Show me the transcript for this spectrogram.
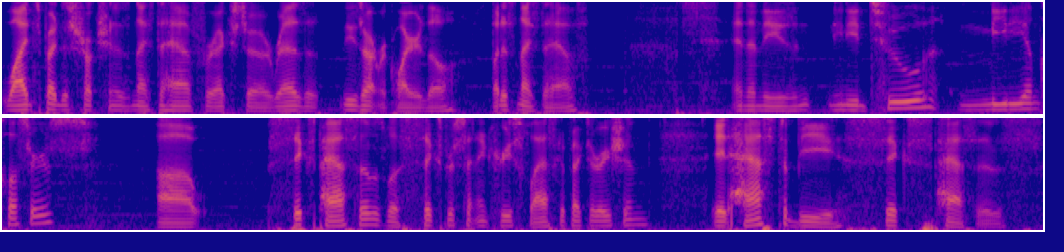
Widespread destruction is nice to have for extra res. These aren't required though, but it's nice to have. And then these, you need two medium clusters, uh, six passives with 6% increased flask effect duration. It has to be six passives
